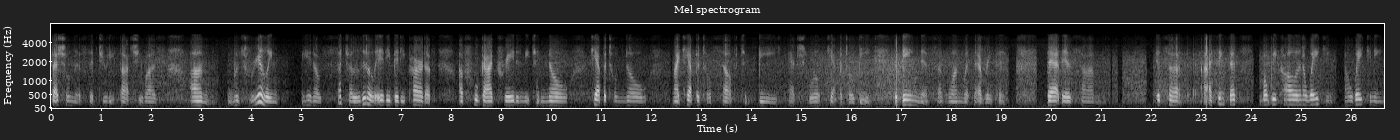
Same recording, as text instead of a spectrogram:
specialness that Judy thought she was um, was really, you know, such a little itty bitty part of of who God created me to know, capital know, my capital self to be actual capital B, the beingness of one with everything. That is, um, it's a. I think that's what we call an awakening. Awakening,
